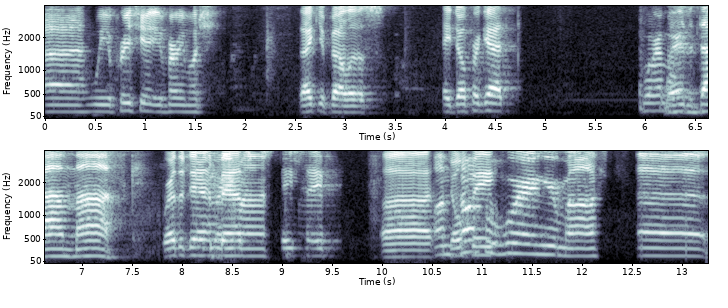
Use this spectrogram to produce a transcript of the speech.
Uh, we appreciate you very much. Thank you, fellas. Hey, don't forget Where am I? Wear the damn mask. wear the damn Wear mask. mask. Stay safe. Uh, On don't top be. of wearing your mask, uh,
